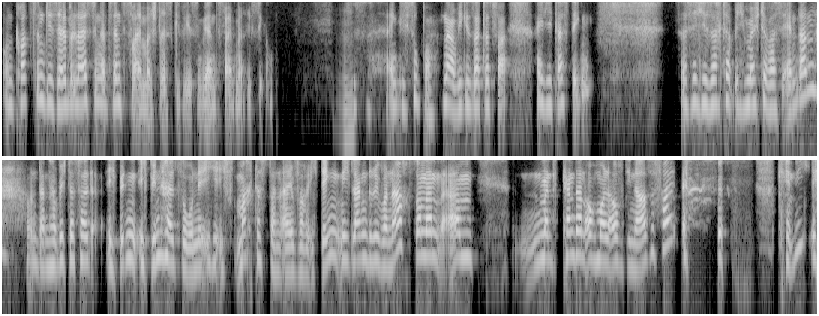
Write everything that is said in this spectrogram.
und trotzdem dieselbe Leistung, als wenn es zweimal Stress gewesen wäre, zweimal Risiko. Mhm. Das ist eigentlich super. Na, wie gesagt, das war eigentlich das Ding dass ich gesagt habe, ich möchte was ändern. Und dann habe ich das halt, ich bin, ich bin halt so, ne? ich, ich mache das dann einfach. Ich denke nicht lange drüber nach, sondern ähm, man kann dann auch mal auf die Nase fallen. Kenne ich. Äh,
